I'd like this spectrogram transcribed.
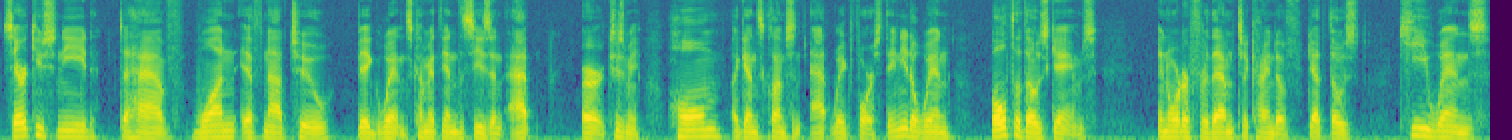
Syracuse need to have one, if not two, big wins coming at the end of the season at, or excuse me, home against Clemson at Wake Forest. They need to win both of those games in order for them to kind of get those key wins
